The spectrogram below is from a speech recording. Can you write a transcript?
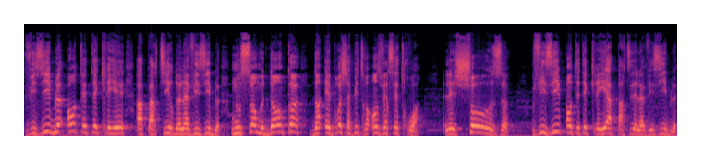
visibles ont été créées à partir de l'invisible. Nous sommes donc dans Hébreu chapitre 11 verset 3. Les choses visibles ont été créées à partir de l'invisible.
